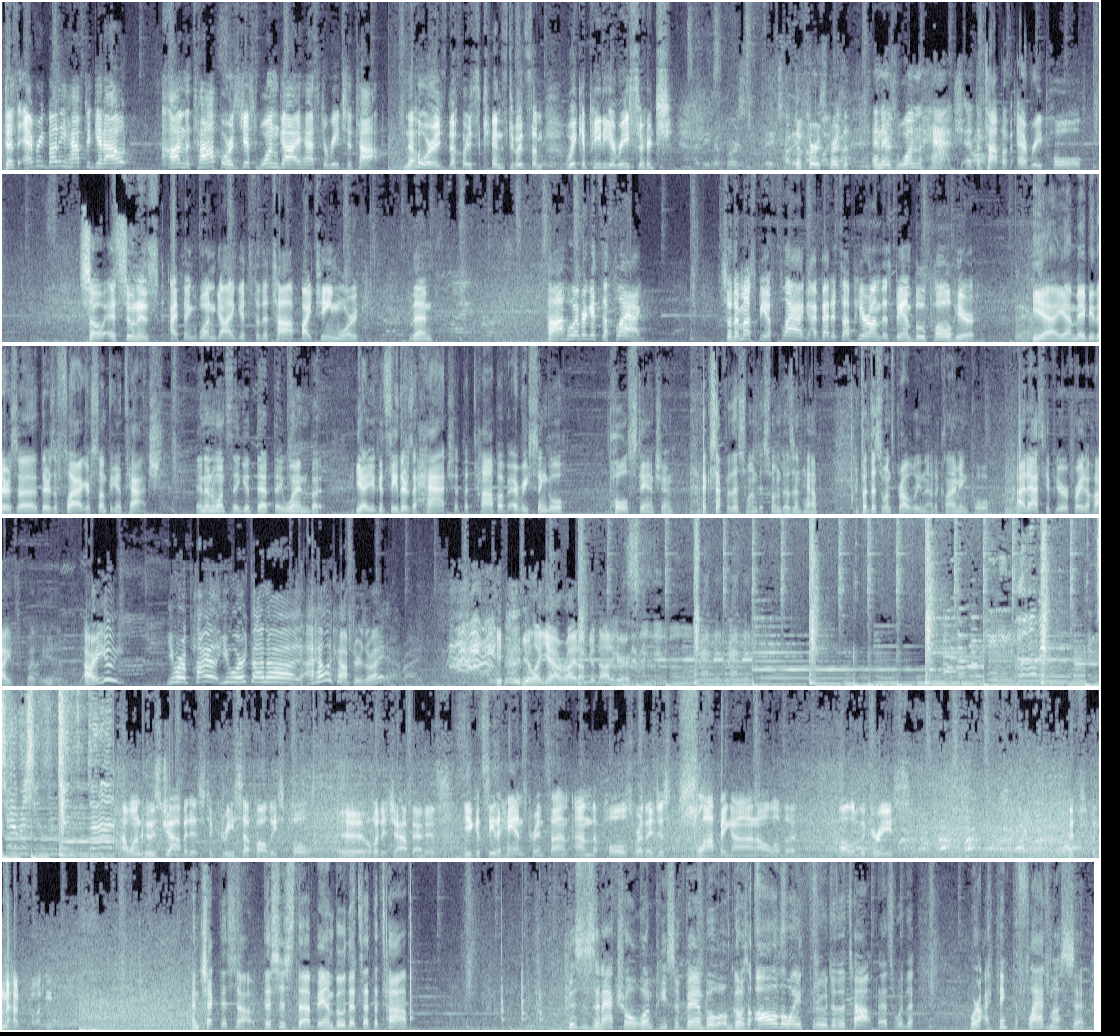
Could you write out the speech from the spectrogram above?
does everybody have to get out on the top, or is just one guy has to reach the top? No worries, no worries. Ken's doing some Wikipedia research. I think the first, to The first person, guy. and there's one hatch at the oh top of every pole. So as soon as I think one guy gets to the top by teamwork, then, huh? Whoever gets the flag. So there must be a flag. I bet it's up here on this bamboo pole here. Yeah, yeah, maybe there's a there's a flag or something attached. And then once they get that, they win. But yeah, you can see there's a hatch at the top of every single pole stanchion. Except for this one. This one doesn't have. But this one's probably not a climbing pole. I'd ask if you're afraid of heights, but are you? You were a pilot. You worked on uh, helicopters, right? Yeah, right. you're like, yeah, right. I'm getting out of here. I wonder whose job it is to grease up all these poles. Ugh, what a job that is. You can see the handprints on, on the poles where they're just slopping on all of the all of the grease. Not fun. And check this out. This is the bamboo that's at the top. This is an actual one piece of bamboo. It goes all the way through to the top. That's where the where I think the flag must sit.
